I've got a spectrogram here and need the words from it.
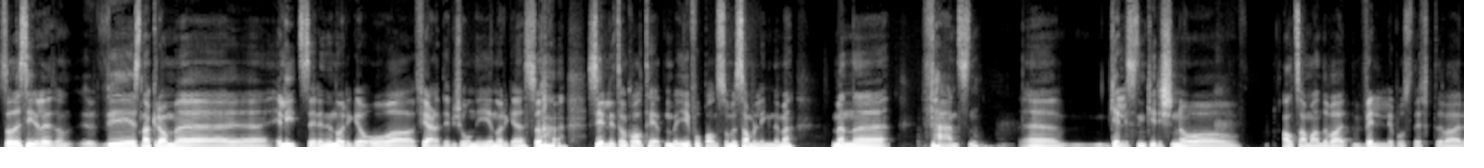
så det sier litt sånn Vi snakker om eh, Eliteserien i Norge og fjerdedivisjon i Norge. Så sier det litt om kvaliteten i fotballen som vi sammenligner med. Men eh, fansen, eh, Gelsenkirchen og alt sammen, det var veldig positivt. Det var,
